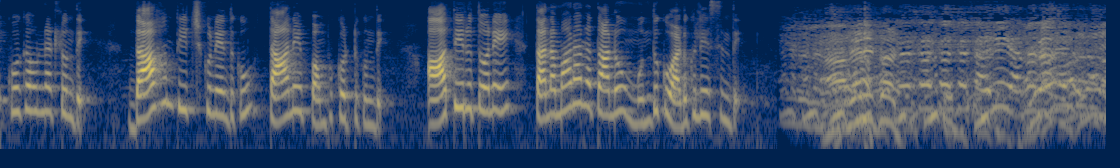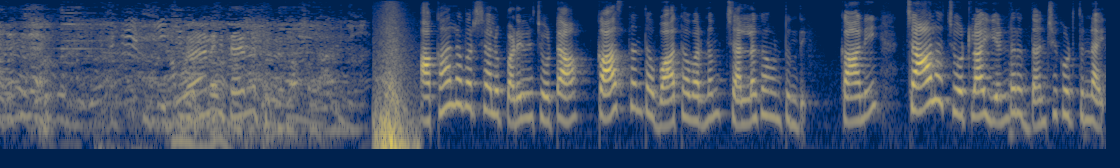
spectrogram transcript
ఎక్కువగా ఉన్నట్లుంది. దాహం తీర్చుకునేందుకు తానే పంపు కొట్టుకుంది. ఆ తీరుతోనే తన మానాన తాను ముందుకు అడుగులేసింది. అకాల వర్షాలు పడిన చోట కాస్తంత వాతావరణం చల్లగా ఉంటుంది. కానీ చాలా చోట్ల ఎండలు దంచి కొడుతున్నాయి.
